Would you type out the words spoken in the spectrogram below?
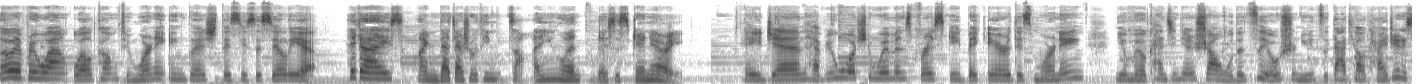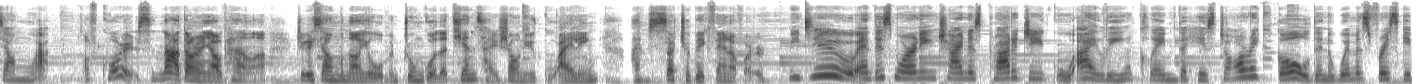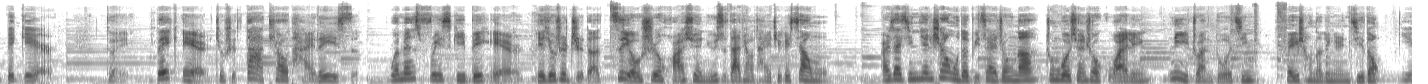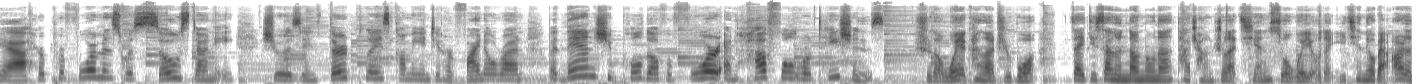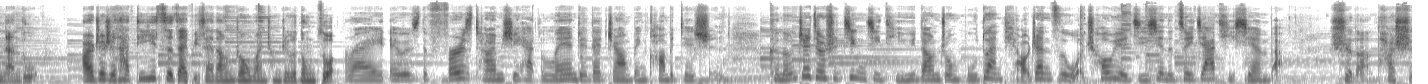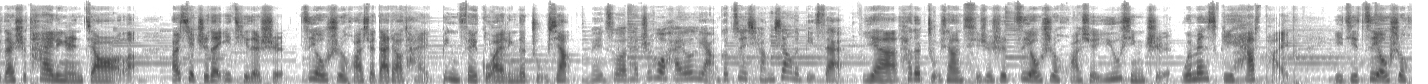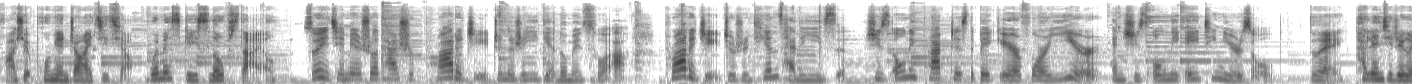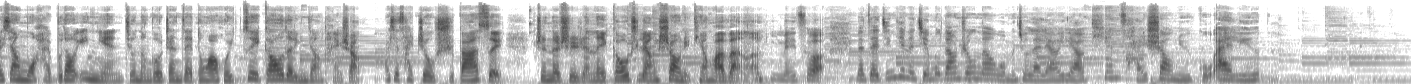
Hello everyone, welcome to Morning English. This is Cecilia. Hey guys，欢迎大家收听早安英文。This is January. Hey Jen, have you watched women's freeski big air this morning? 你有没有看今天上午的自由式女子大跳台这个项目啊？Of I'm such a big fan of her. Me too. And this morning, China's prodigy 谷爱凌 claimed the historic gold in the women's freeski big air. 对，，big air 就是大跳台的意思。Women's frisbee big air 也就是指的自由式滑雪女子大跳台这个项目。而在今天上午的比赛中呢，中国选手谷爱凌逆转夺金，非常的令人激动。Yeah, her performance was so stunning. She was in third place coming into her final run, but then she pulled off a four and half full rotations. 是的，我也看了直播。在第三轮当中呢，她尝试了前所未有的一千六百二的难度。 而这是她第一次在比赛当中完成这个动作。Right, it was the first time she had landed that jump in competition. 可能这就是竞技体育当中不断挑战自我、超越极限的最佳体现吧。是的，她实在是太令人骄傲了。而且值得一提的是，自由式滑雪大跳台并非谷爱凌的主项。没错，她之后还有两个最强项的比赛。Yeah，她的主项其实是自由式滑雪 U 型池 （Women's Ski Halfpipe）。以及自由式滑雪坡面障碍技巧 （Women's Ski Slopestyle）。所以前面说她是 prodigy，真的是一点都没错啊。Prodigy 就是天才的意思。She's only practiced big air for a year, and she's only eighteen years old. 对她练习这个项目还不到一年，就能够站在冬奥会最高的领奖台上，而且才只有十八岁，真的是人类高质量少女天花板了。没错。那在今天的节目当中呢，我们就来聊一聊天才少女谷爱凌。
